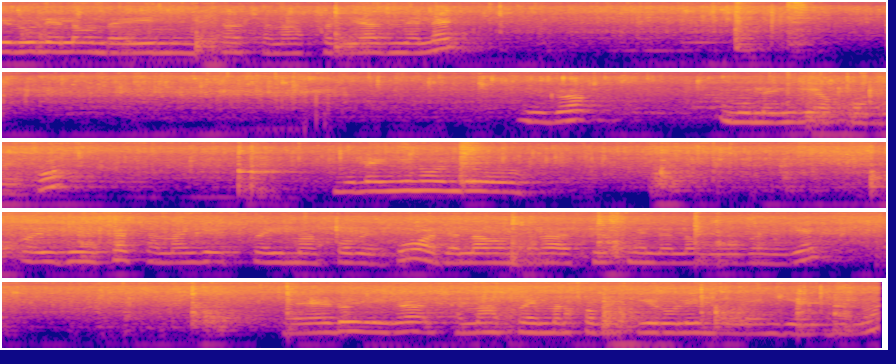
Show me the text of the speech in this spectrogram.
ಈರುಳ್ಳಿ ಎಲ್ಲ ಒಂದು ಐದು ನಿಮಿಷ ಚೆನ್ನಾಗಿ ಫ್ರೈ ಆದಮೇಲೆ ಈಗ ಮೂಲಂಗಿ ಹಾಕ್ಕೊಬೇಕು. ಮೂಲಂಗಿನೂ ಒಂದು ಐದು ನಿಮಿಷ ಚೆನ್ನಾಗಿ ಫ್ರೈ ಮಾಡ್ಕೋಬೇಕು. ಅದೆಲ್ಲ ಒಂಥರ ಹಸಿ ಮೇಲೆಲ್ಲ ಹೋಗಂಗೆ. ಎರಡು ಈಗ ಚೆನ್ನಾಗಿ ಫ್ರೈ ಮಾಡ್ಕೋಬೇಕು ಈರುಳ್ಳಿ ಮೂಲಂಗಿ ಎರಡೂ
